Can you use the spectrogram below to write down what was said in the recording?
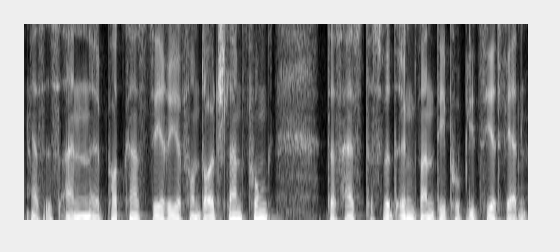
Das ist eine Podcast-Serie von Deutschlandfunk. Das heißt, das wird irgendwann depubliziert werden.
